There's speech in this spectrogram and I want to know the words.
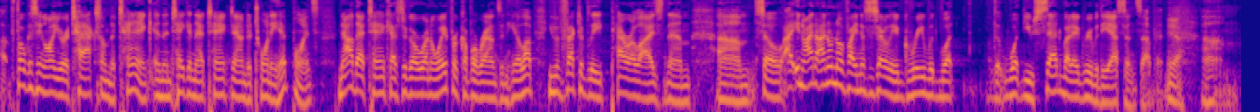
uh, focusing all your attacks on the tank and then taking that tank down to 20 hit points. Now that tank has to go run away for a couple rounds and heal up. You've effectively paralyzed them. Um, so, I, you know, I, I don't know if I necessarily agree with what the, what you said, but I agree with the essence of it. Yeah. Um,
